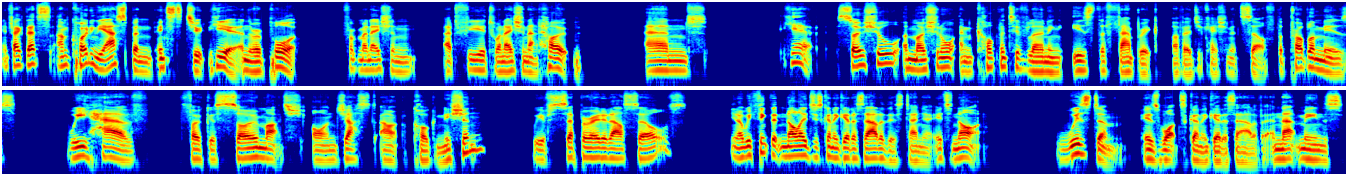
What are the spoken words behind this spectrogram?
In fact, that's, I'm quoting the Aspen Institute here and the report from a nation at fear to a nation at hope. And yeah, social, emotional, and cognitive learning is the fabric of education itself. The problem is we have focused so much on just our cognition. We have separated ourselves. You know, we think that knowledge is going to get us out of this, Tanya. It's not. Wisdom is what's going to get us out of it. And that means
